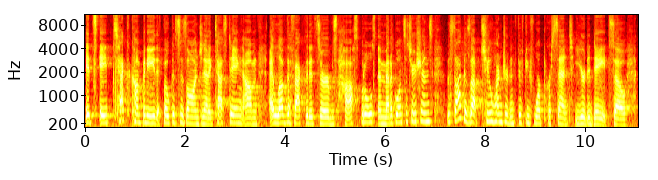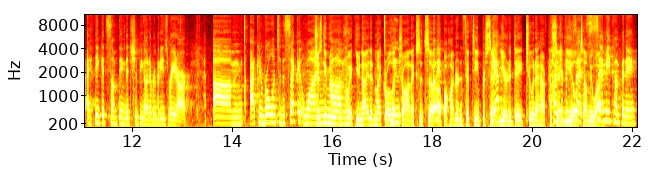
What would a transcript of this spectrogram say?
it's a tech company that focuses on genetic testing. Um, I love the fact that it serves hospitals and medical institutions. The stock is up 254% year to date. So I think it's something that should be on everybody's radar. Um, I can roll into the second one. Just give me um, one quick. United Microelectronics. it's uh, up 115% yep. year to date, 2.5% yield. Tell me why. Semi company.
